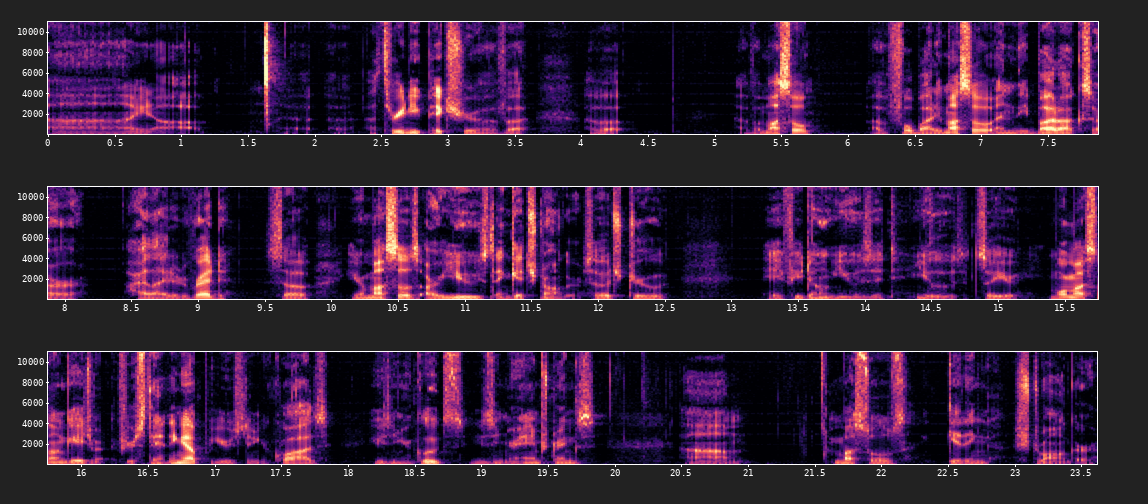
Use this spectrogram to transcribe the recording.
uh, you know, a, a 3D picture of a of a of a muscle, of a full body muscle, and the buttocks are highlighted red. So your muscles are used and get stronger. So it's true. If you don't use it, you lose it. So you're more muscle engagement. If you're standing up, you're using your quads, using your glutes, using your hamstrings, um, muscles getting stronger.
